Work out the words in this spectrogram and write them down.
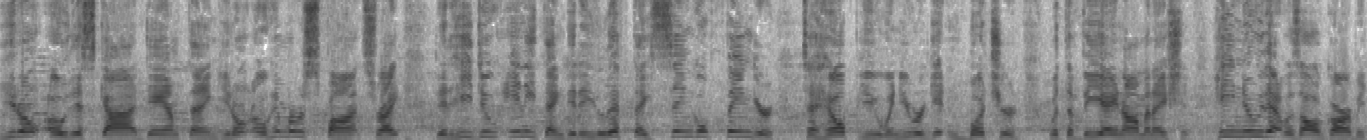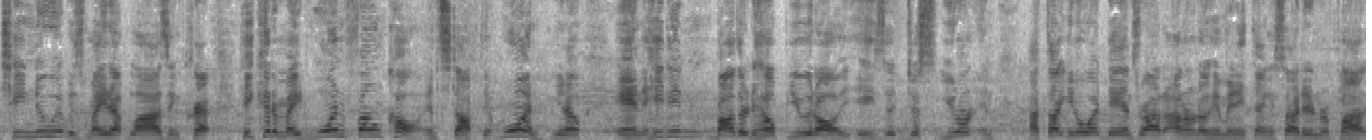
You don't owe this guy a damn thing. You don't owe him a response, right? Did he do anything? Did he lift a single finger to help you when you were getting butchered with the VA nomination? He knew that was all garbage. He knew it was made up lies and crap. He could have made one phone call and stopped it, one, you know, and he didn't bother to help you at all. He's just, you don't, and I thought, you know what, Dan's right. I don't know him anything, so I didn't reply.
